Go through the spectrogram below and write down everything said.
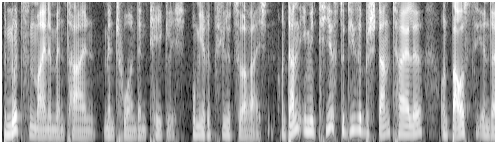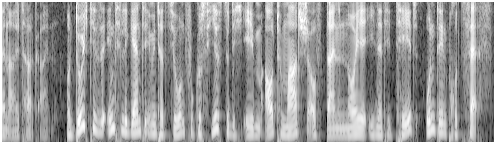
benutzen meine mentalen Mentoren denn täglich, um ihre Ziele zu erreichen? Und dann imitierst du diese Bestandteile und baust sie in deinen Alltag ein. Und durch diese intelligente Imitation fokussierst du dich eben automatisch auf deine neue Identität und den Prozess.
